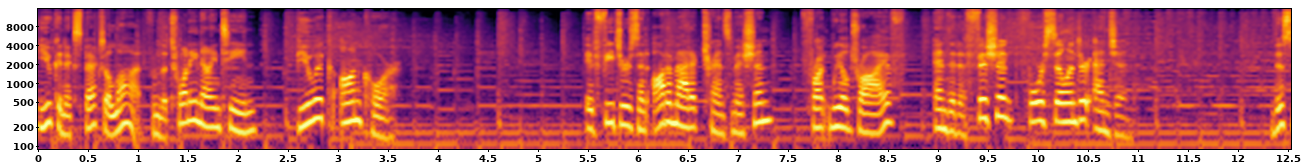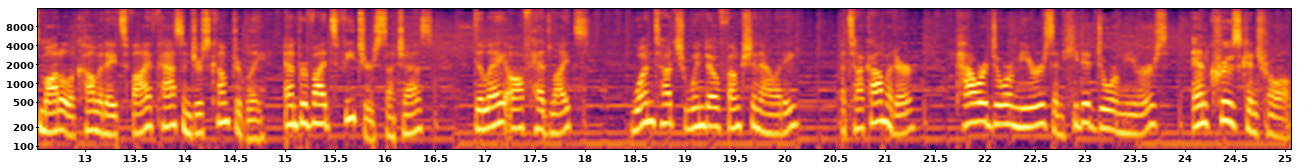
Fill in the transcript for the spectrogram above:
You can expect a lot from the 2019 Buick Encore. It features an automatic transmission, front-wheel drive, and an efficient four-cylinder engine. This model accommodates five passengers comfortably and provides features such as delay off headlights, one-touch window functionality, a tachometer, power door mirrors and heated door mirrors, and cruise control.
